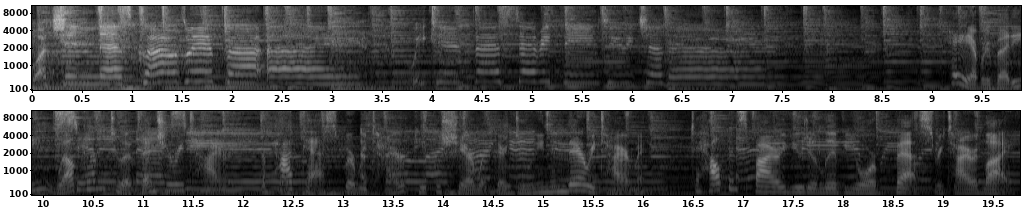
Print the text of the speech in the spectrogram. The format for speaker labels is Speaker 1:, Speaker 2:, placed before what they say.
Speaker 1: Watching as clouds went by, we confessed everything to each other.
Speaker 2: Hey, everybody. Welcome to Adventure Retired, the podcast where retired people share what they're doing in their retirement to help inspire you to live your best retired life.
